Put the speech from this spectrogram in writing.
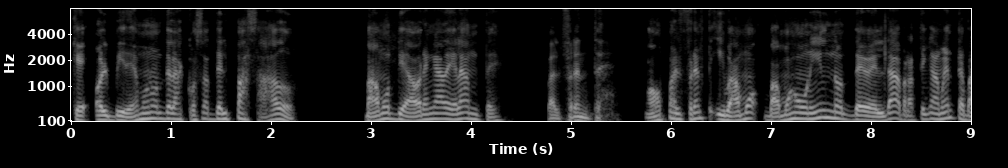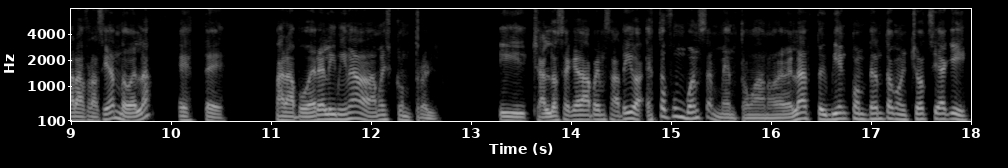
que olvidémonos de las cosas del pasado. Vamos de ahora en adelante, Para el frente. vamos para el frente y vamos, vamos a unirnos de verdad, prácticamente, parafraseando, ¿verdad? Este, para poder eliminar a Damage Control. Y Charlo se queda pensativa. Esto fue un buen segmento, mano. De verdad, estoy bien contento con Chotzi aquí.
